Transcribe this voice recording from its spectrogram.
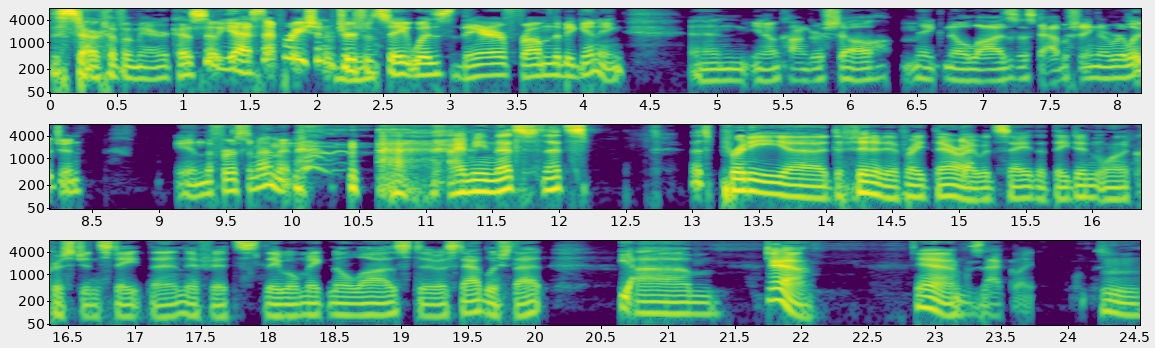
the start of America. So yeah, separation of church Mhm. and state was there from the beginning. And you know, Congress shall make no laws establishing a religion in the First Amendment. I mean, that's that's that's pretty uh, definitive right there. Yeah. I would say that they didn't want a Christian state. Then, if it's they will make no laws to establish that. Yeah. Um. Yeah. Yeah. exactly. Hmm.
